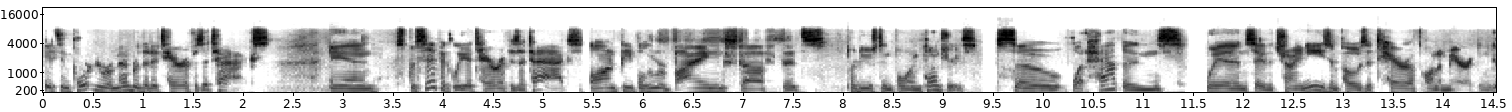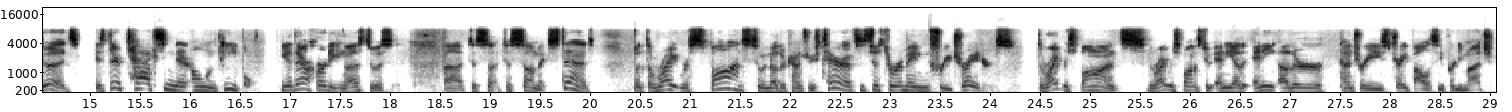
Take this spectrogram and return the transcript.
it's important to remember that a tariff is a tax, and specifically, a tariff is a tax on people who are buying stuff that's produced in foreign countries. So what happens when, say, the Chinese impose a tariff on American goods is they're taxing their own people. Yeah, they're hurting us to, uh, to, to some extent, but the right response to another country's tariffs is just to remain free traders. The right response, the right response to any other any other country's trade policy, pretty much,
